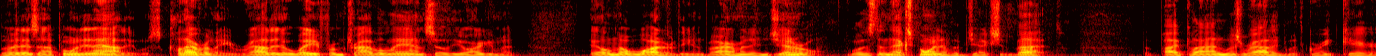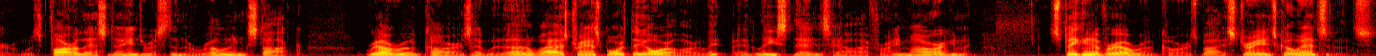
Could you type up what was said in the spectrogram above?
But as I pointed out, it was cleverly routed away from tribal land, so the argument held no water. The environment in general was the next point of objection. But The pipeline was routed with great care, was far less dangerous than the rolling stock railroad cars that would otherwise transport the oil, or at least that is how I frame my argument. Speaking of railroad cars, by a strange coincidence,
